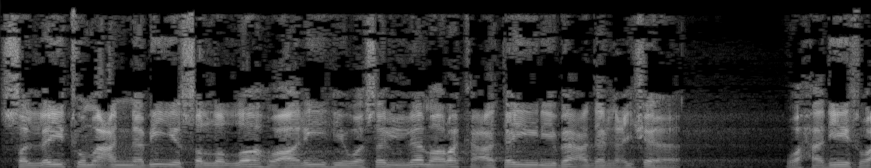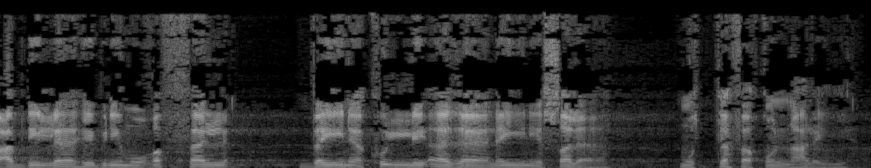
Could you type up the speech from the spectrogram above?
صليت مع النبي صلى الله عليه وسلم ركعتين بعد العشاء. وحديث عبد الله بن مغفل بين كل أذانين صلاة. متفق عليه.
